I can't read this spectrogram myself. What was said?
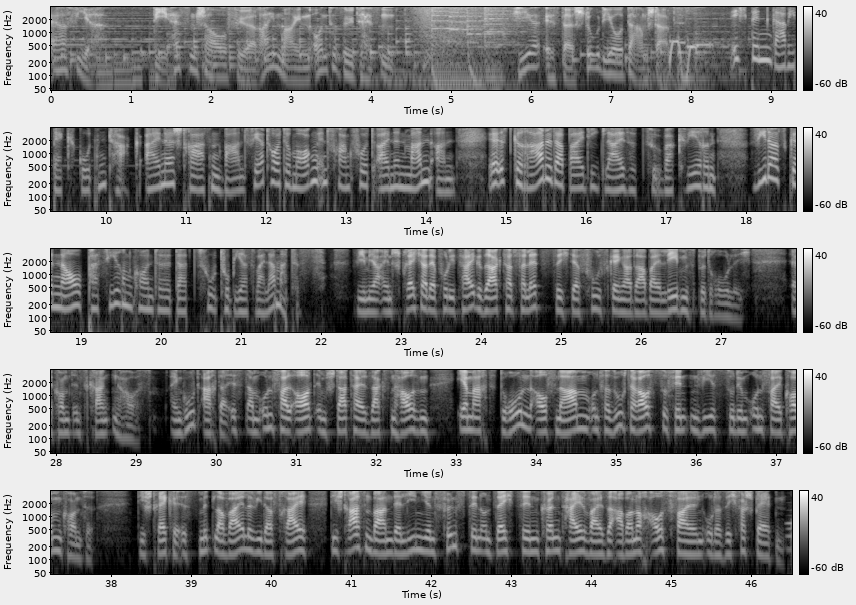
HR4, die Hessenschau für Rhein-Main und Südhessen. Hier ist das Studio Darmstadt. Ich bin Gabi Beck. Guten Tag. Eine Straßenbahn fährt heute Morgen in Frankfurt einen Mann an. Er ist gerade dabei, die Gleise zu überqueren. Wie das genau passieren konnte, dazu Tobias Weiler-Mattes. Wie mir ein Sprecher der Polizei gesagt hat, verletzt sich der Fußgänger dabei lebensbedrohlich. Er kommt ins Krankenhaus. Ein Gutachter ist am Unfallort im Stadtteil Sachsenhausen. Er macht Drohnenaufnahmen und versucht herauszufinden, wie es zu dem Unfall kommen konnte. Die Strecke ist mittlerweile wieder frei. Die Straßenbahnen der Linien 15 und 16 können teilweise aber noch ausfallen oder sich verspäten.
